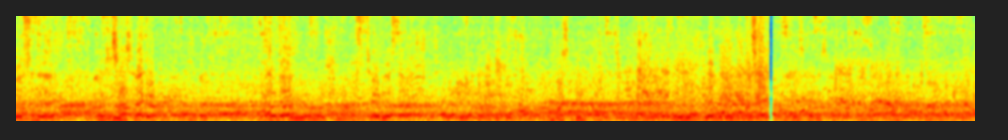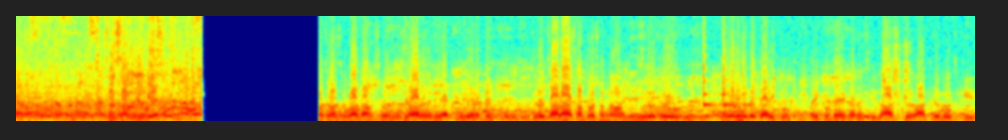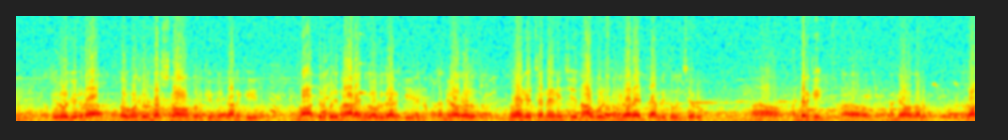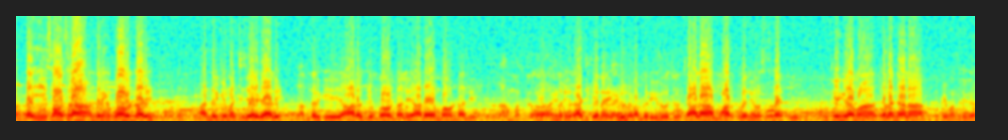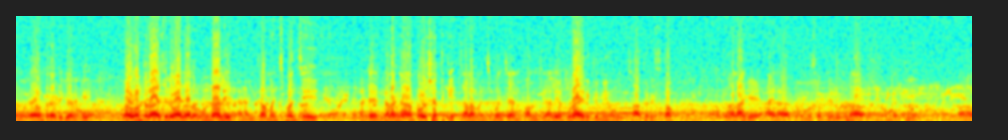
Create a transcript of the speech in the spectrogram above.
వస్తుంది కదా? Background side వస్తారా? శుభాకాంక్షలు. Wish all very happy year అండి. ఈరోజు చాలా సంతోషంగా ఉంది. ఈరోజు జనవరి ఒకటో తారీఖు వైకుంఠ ఏకాదశి లాస్ట్ ఆఖరి రోజుకి ఈరోజు ఇక్కడ భగవంతుడి దర్శనం దొరికింది. దానికి మా తిరుపతి నారాయణ గౌడ్ గారికి ధన్యవాదాలు. అలాగే చెన్నై నుంచి నాగభూషణం గారు ఆయన ఫ్యామిలీతో వచ్చారు. అందరికీ ధన్యవాదాలు. సో అంతా ఈ సంవత్సరం అందరికీ బాగుండాలి. అందరికీ మంచి జరగాలి. అందరికీ ఆరోగ్యం బాగుండాలి ఆదాయం బాగుండాలి. మరి రాజకీయ నాయకులు అందరూ ఈరోజు చాలా మార్పులని వస్తున్నాయి. ముఖ్యంగా మా తెలంగాణ ముఖ్యమంత్రి గారు రేవంత్ రెడ్డి గారికి భగవంతుడు ఆశీర్వాదాలు ఉండాలి. ఇంకా మంచి మంచి అంటే తెలంగాణ భవిష్యత్తుకి చాలా మంచి మంచి ఆయన పనులు చేయాలి. ఎప్పుడూ ఆయనకి మేము సహకరిస్తాం. అలాగే ఆయన కుటుంబ సభ్యులు కూడా అందరికీ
